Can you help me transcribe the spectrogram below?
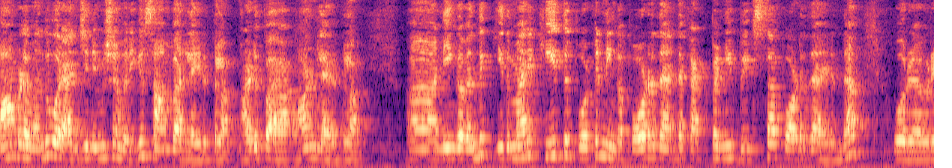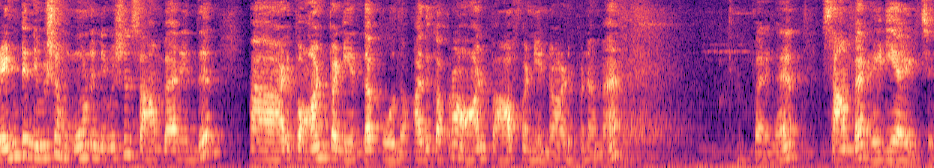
மாம்பழம் வந்து ஒரு அஞ்சு நிமிஷம் வரைக்கும் சாம்பார்ல இருக்கலாம். அடுப்பு ஆன்ல இருக்கலாம். நீங்கள் நீங்க வந்து இது மாதிரி கீத்து போட்டு நீங்க போடுறதா இருந்தா கட் பண்ணி பிட்ஸா போடுறதா இருந்தா ஒரு ரெண்டு நிமிஷம் மூணு நிமிஷம் சாம்பார் இருந்து அடுப்பு ஆன் பண்ணியிருந்தா போதும். அதுக்கப்புறம் ஆன் ஆஃப் பண்ணிடணும் அடுப்பு நம்ம. பாருங்க. சாம்பார் ரெடி ஆயிடுச்சு.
